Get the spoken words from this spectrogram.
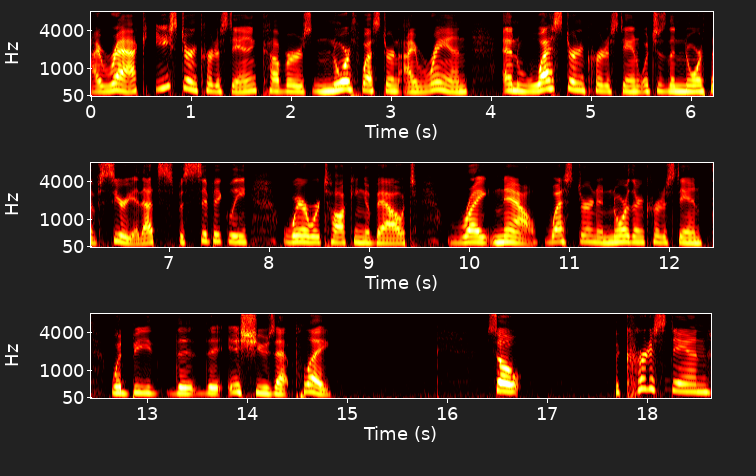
Iraq. Eastern Kurdistan covers northwestern Iran, and western Kurdistan, which is the north of Syria. That's specifically where we're talking about right now. Western and northern Kurdistan would be the, the issues at play. So, the Kurdistan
